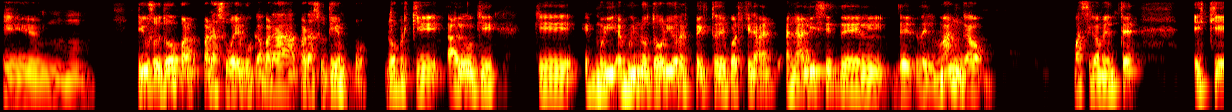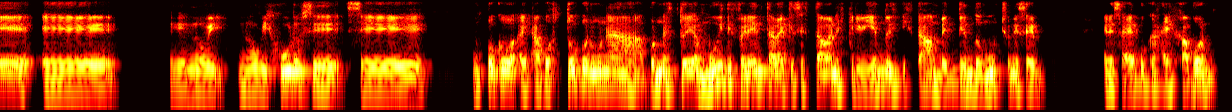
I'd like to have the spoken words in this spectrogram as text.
em, digo sobre todo para, su época, para, para, su tiempo, ¿no? Porque algo que, que, es, muy, es muy notorio respecto de cualquier análisis del, del manga, básicamente, es que eh, eh Novijuro se, se, un poco eh, apostó por una, por una historia muy diferente a la que se estaban escribiendo y, estaban vendiendo mucho en, ese, en esa época en Japón.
